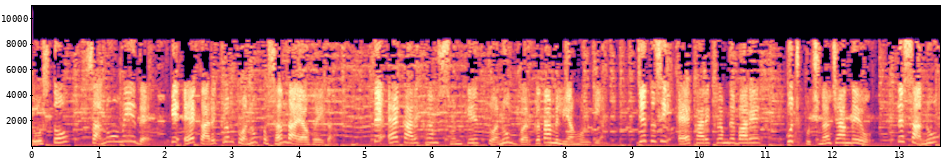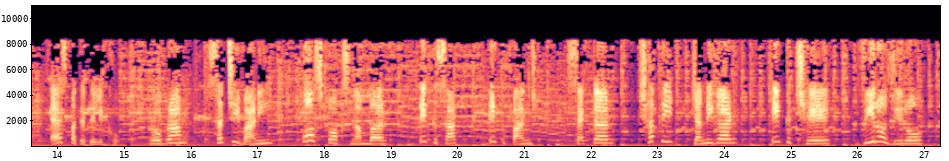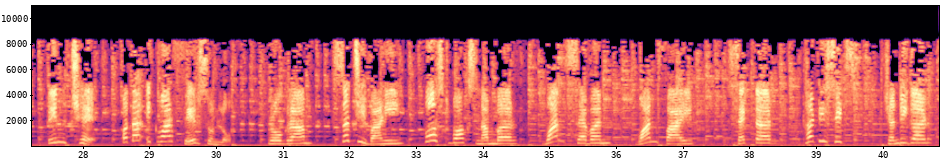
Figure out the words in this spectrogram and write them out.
ਦੋਸਤੋ, ਸਾਨੂੰ ਉਮੀਦ ਹੈ ਕਿ ਇਹ ਕਾਰਜਕ੍ਰਮ ਤੁਹਾਨੂੰ ਪਸੰਦ ਆਇਆ ਹੋਵੇਗਾ ਤੇ ਇਹ ਕਾਰਜਕ੍ਰਮ ਸੁਣ ਕੇ ਤੁਹਾਨੂੰ ਬਰਕਤਾਂ ਮਿਲੀਆਂ ਹੋਣਗੀਆਂ। ਜੇ ਤੁਸੀਂ ਇਹ ਕਾਰਜਕ੍ਰਮ ਦੇ ਬਾਰੇ ਕੁਝ ਪੁੱਛਣਾ ਚਾਹੁੰਦੇ ਹੋ ਤੇ ਸਾਨੂੰ ਇਸ ਪਤੇ ਤੇ ਲਿਖੋ programme Sachi Bani post box number 1715 sector 36 Chandigarh 160036 ਪਤਾ ਇੱਕ ਵਾਰ ਫੇਰ ਸੁਣ ਲਓ programme Sachi Bani post box number 1715 sector 36 Chandigarh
